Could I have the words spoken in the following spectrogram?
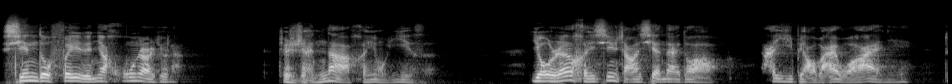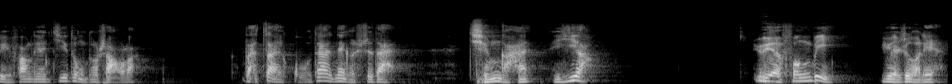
心都飞人家呼那儿去了。这人呐很有意思，有人很欣赏现代多好，他一表白我爱你，对方连激动都少了。那在古代那个时代，情感一样，越封闭越热烈，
